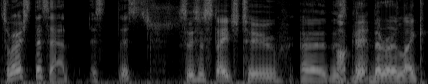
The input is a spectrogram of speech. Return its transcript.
so where's this at? Is this? So this is stage two. Uh, Okay. th- there are like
